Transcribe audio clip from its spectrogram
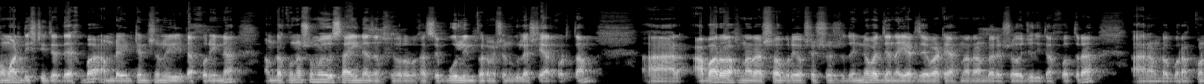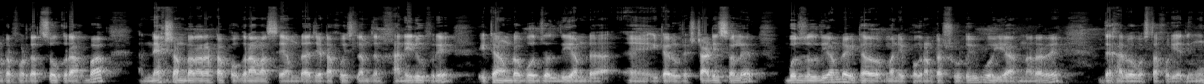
কমার দৃষ্টিতে দেখবা, আমরা ইন্টেনশনালি এটা করি না। আমরা কোনো সময়ও চাই না যে সেওর কাছে ভুল ইনফরমেশনগুলো শেয়ার করতাম। আর আবারও আপনারা সবরে অশেষ অশেষ ধন্যবাদ জানাই, আর যে বাটে আপনারা আমরা সহযোগিতা খতরা, আর আমরা বরা কন্ট্রোল ফর্দার চোখ রাখবা। আর নেক্সট আমরা আর একটা প্রোগ্রাম আছে, আমরা যেটা কইছিলাম যেন খানির উপরে, এটা আমরা বহুত জলদি আমরা এটার উপরে স্টাডি চলে। বহুত জলদি আমরা এটা মানে প্রোগ্রামটা শুট হইব, ইয়া আপনারা দেখার ব্যবস্থা করিয়া দিমু।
